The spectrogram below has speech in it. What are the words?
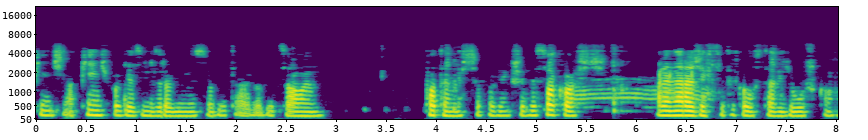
Pięć na pięć powiedzmy zrobimy sobie tak, obiecałem. Potem jeszcze powiększę wysokość, ale na razie chcę tylko ustawić łóżko.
